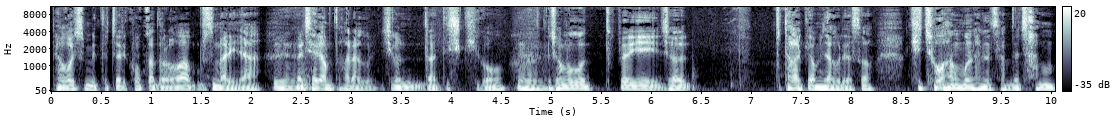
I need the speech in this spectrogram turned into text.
150m짜리 고가도로가 무슨 말이냐. 예. 그걸 재감독하라고 직원들한테 시키고 예. 또 저보고 특별히 저 부탁할 게 없냐 그래서 기초 학문 하는 사람들 참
